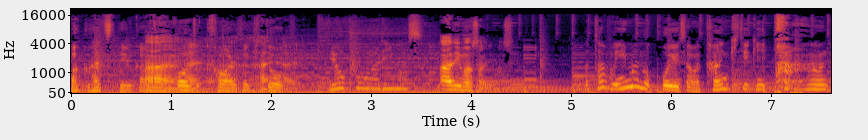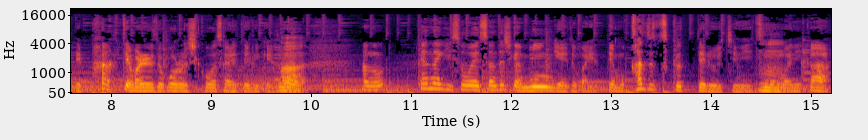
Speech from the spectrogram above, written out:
爆発っていうか、はい。ポンと変わる時と両方あります？ありますあります。多分今のこういうさんは短期的にパーンってパーンって言われるところを施行されてるけど、はあの柳宗悦さんたちが民芸とか言っても数作ってるうちにいつの間にか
